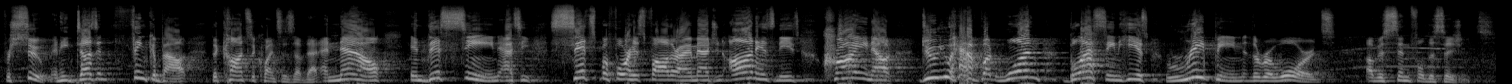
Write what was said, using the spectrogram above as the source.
for soup. And he doesn't think about the consequences of that. And now, in this scene, as he sits before his father, I imagine on his knees, crying out, Do you have but one blessing? He is reaping the rewards of his sinful decisions.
